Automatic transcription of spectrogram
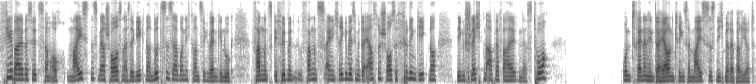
viel Ballbesitz, haben auch meistens mehr Chancen als der Gegner, nutzen es aber nicht konsequent genug, fangen uns gefühlt mit, fangen uns eigentlich regelmäßig mit der ersten Chance für den Gegner wegen schlechtem Abwehrverhalten das Tor und rennen hinterher und kriegen es dann meistens nicht mehr repariert.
